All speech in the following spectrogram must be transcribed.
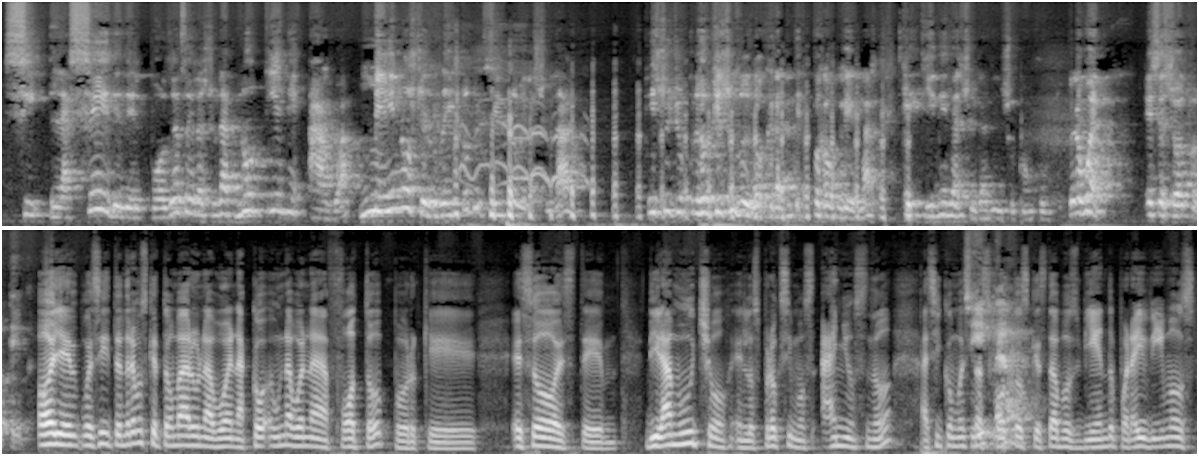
Si la sede del poder de la ciudad no tiene agua, menos el resto del centro de la ciudad. Eso yo creo que es uno de los grandes problemas que tiene la ciudad en su conjunto. Pero bueno, ese es otro tema. Oye, pues sí, tendremos que tomar una buena, una buena foto porque eso este, dirá mucho en los próximos años, ¿no? Así como estas fotos que estamos viendo, por ahí vimos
